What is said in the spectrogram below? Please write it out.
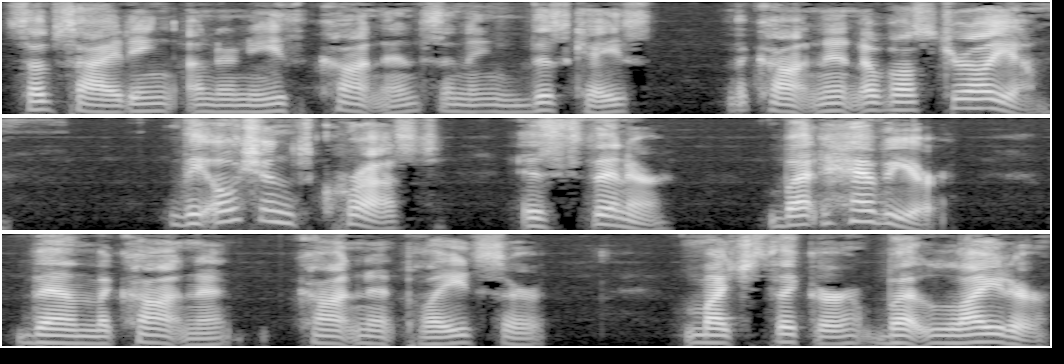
subsiding underneath continents, and in this case, the continent of Australia. The ocean's crust is thinner but heavier than the continent. Continent plates are much thicker but lighter.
